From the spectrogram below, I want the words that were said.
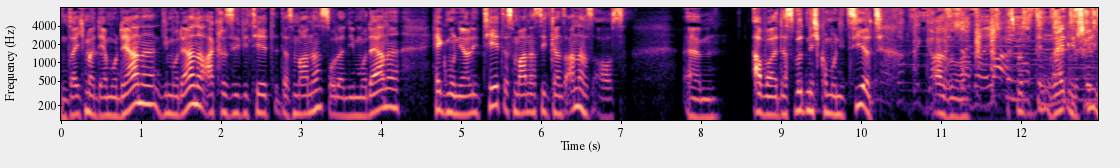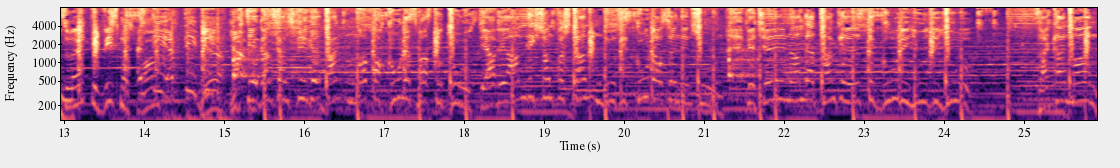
Und sag ich mal, der moderne, die moderne Aggressivität des Mannes oder die moderne Hegemonialität des Mannes sieht ganz anders aus. Ähm, aber das wird nicht kommuniziert. Also, das wird selten beschrieben. Mach dir ganz, ganz viel Gedanken, ob auch cool ist, was du tust. Ja, wir haben dich schon verstanden, du siehst gut aus in den Schuhen. Wir chillen an der Tanke, ist ne gute Use You. Sei kein Mann,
